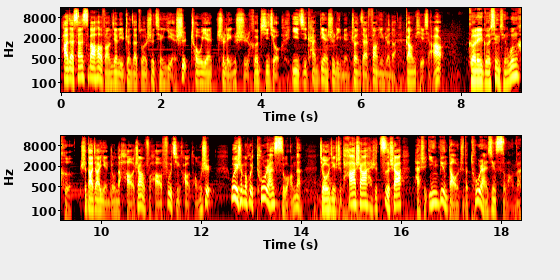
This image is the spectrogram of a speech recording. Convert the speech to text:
他在三四八号房间里正在做的事情也是抽烟、吃零食、喝啤酒，以及看电视里面正在放映着的《钢铁侠二》。格雷格性情温和，是大家眼中的好丈夫、好父亲、好同事。为什么会突然死亡呢？究竟是他杀还是自杀，还是因病导致的突然性死亡呢？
